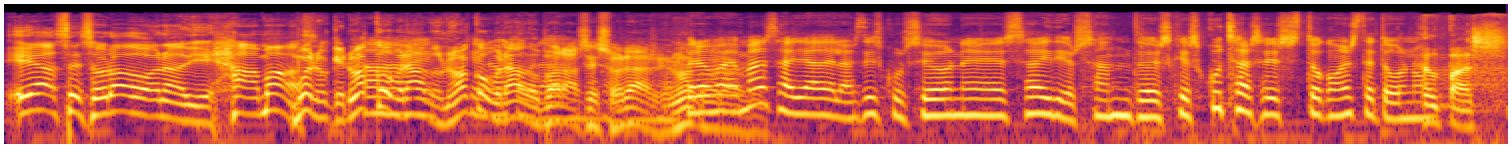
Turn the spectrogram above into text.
he asesorado a nadie, jamás. Bueno, que no ha Ay, cobrado, no ha que no ha cobrado cobrado. para asesorar. no Pero cobrado. más allá de las discusiones, ay Dios santo, es que escuchas esto con este tono. Help us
